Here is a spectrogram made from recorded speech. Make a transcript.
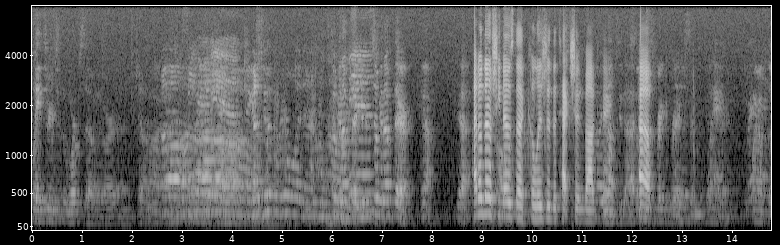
Play through to the warp zone in order to jump. Uh, Yeah. You gotta do it the real way then. Still get up there, you can still get up there, Yeah. yeah. I don't know if she knows the collision detection bug No, you thing. don't do that. Oh. Just break the bricks and. Where? You Where climb can up I- the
